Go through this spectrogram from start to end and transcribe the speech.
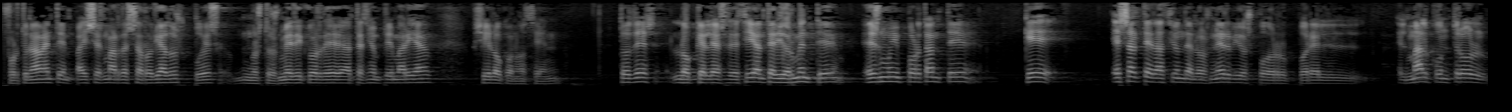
Afortunadamente, en países más desarrollados, pues nuestros médicos de atención primaria sí lo conocen. Entonces, lo que les decía anteriormente, es muy importante que esa alteración de los nervios por, el, mal control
